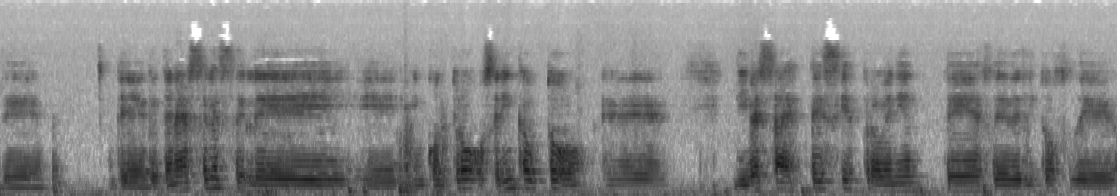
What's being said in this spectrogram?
de, detenérsele, se le eh, encontró o se le incautó eh, diversas especies provenientes de delitos de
